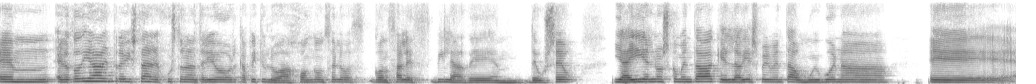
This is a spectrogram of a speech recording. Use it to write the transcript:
Em, el otro día entrevisté justo en el anterior capítulo a Juan González, González Vila de, de, Useo y ahí él nos comentaba que él había experimentado muy buena, eh,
